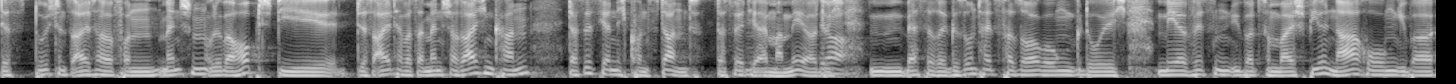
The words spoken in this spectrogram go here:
das Durchschnittsalter von Menschen oder überhaupt die, das Alter, was ein Mensch erreichen kann, das ist ja nicht konstant. Das wird ja immer mehr durch Ja. bessere Gesundheitsversorgung, durch mehr Wissen über zum Beispiel Nahrung, über,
